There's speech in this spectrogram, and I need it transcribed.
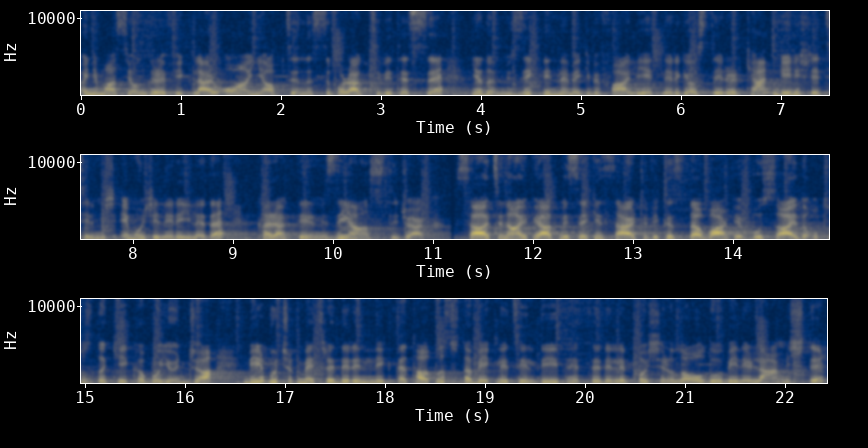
Animasyon grafikler o an yaptığınız spor aktivitesi ya da müzik dinleme gibi faaliyetleri gösterirken genişletilmiş emojileriyle de karakterinizi yansıtacak. Saatin IP68 sertifikası da var ve bu sayede 30 dakika boyunca 1,5 metre derinlikte tatlı suda bekletildiği test edilip başarılı olduğu belirlenmiştir.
